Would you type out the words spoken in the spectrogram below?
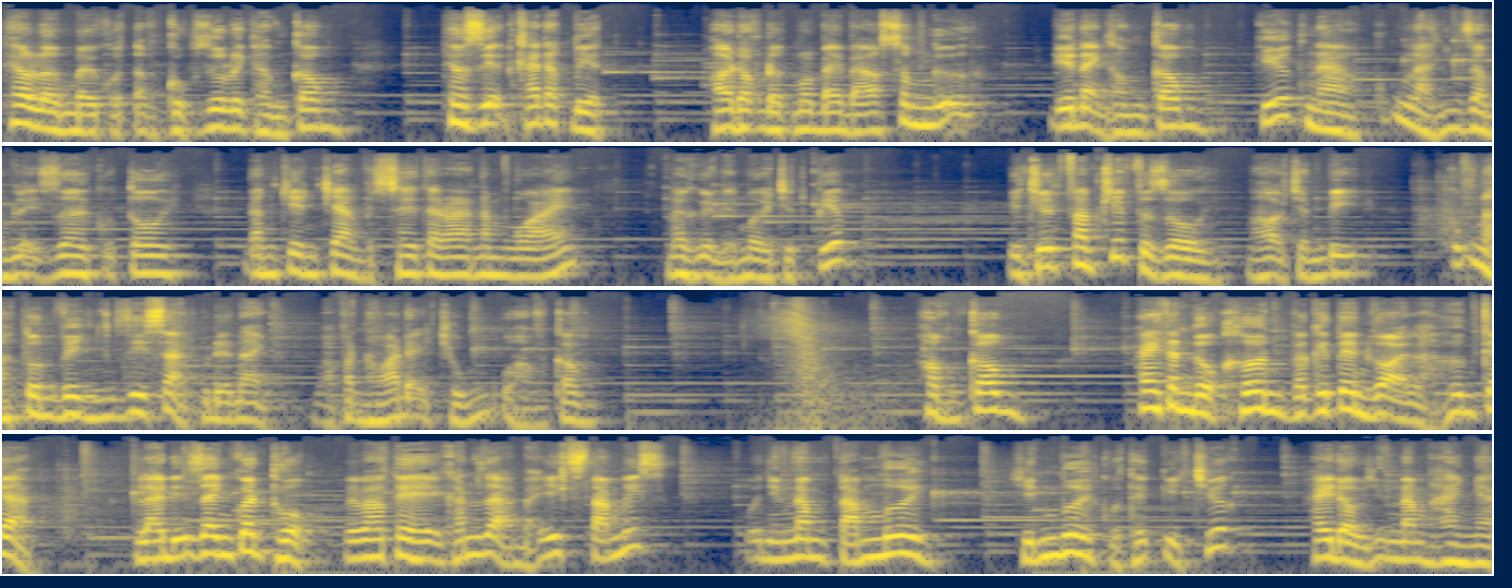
theo lời mời của Tổng cục Du lịch Hồng Kông, theo diện khá đặc biệt, họ đọc được một bài báo song ngữ Điện ảnh Hồng Kông, ký ức nào cũng là những dòng lệ rơi của tôi đăng trên trang Vietcetera năm ngoái và gửi lời mời trực tiếp. Vì chuyến farm trip vừa rồi mà họ chuẩn bị cũng là tôn vinh những di sản của điện ảnh và văn hóa đại chúng của Hồng Kông. Hồng Kông, hay thân thuộc hơn với cái tên gọi là Hương Cảng, là địa danh quen thuộc với bao thế hệ khán giả 7X, 8X của những năm 80, 90 của thế kỷ trước hay đầu những năm 2000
